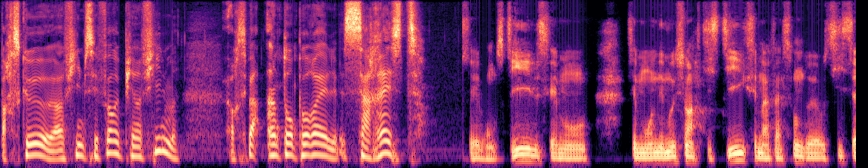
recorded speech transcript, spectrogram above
parce que un film c'est fort et puis un film, alors c'est pas intemporel, ça reste c'est mon style, c'est mon, c'est mon émotion artistique, c'est ma façon de aussi ce,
